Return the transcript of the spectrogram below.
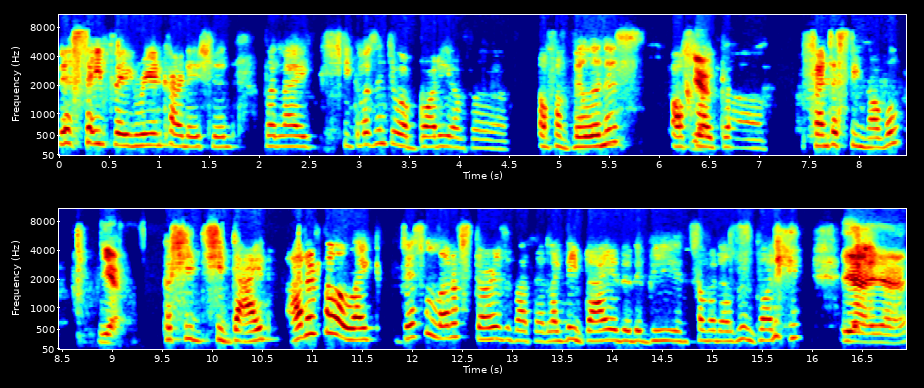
the same thing, reincarnation, but like she goes into a body of a of a villainess of yeah. like a fantasy novel. Yeah because she she died. I don't know. Like there's a lot of stories about that. Like they die and then they be in someone else's body. yeah, yeah.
